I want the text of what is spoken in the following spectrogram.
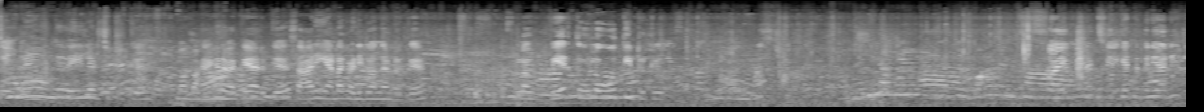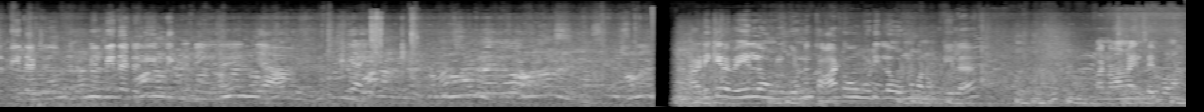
செம்மையாக வந்து வெயில் அடிச்சிட்ருக்கு ரொம்ப பயங்கர வெக்கையாக இருக்குது சாரி ஏன்டா கடிட்டு வந்துட்டுருக்கு உள்ள வேர்த்து உள்ள ஊத்திட்டு இருக்கு Five minutes, we'll get the biryani. It'll be there till we'll be there till evening. Yeah, okay. Yeah, yeah. அடிக்கிற வெயிலில் உங்களுக்கு ஒன்றும் காட்டவும் முடியல ஒன்றும் பண்ண முடியல பண்ண வாங்க இன்சைட் போகலாம்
